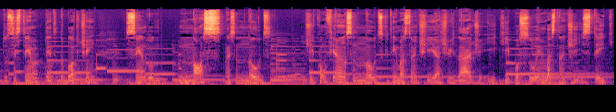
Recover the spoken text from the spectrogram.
do sistema, dentro do blockchain, sendo nós, né, sendo nodes de confiança, nodes que têm bastante atividade e que possuem bastante stake,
